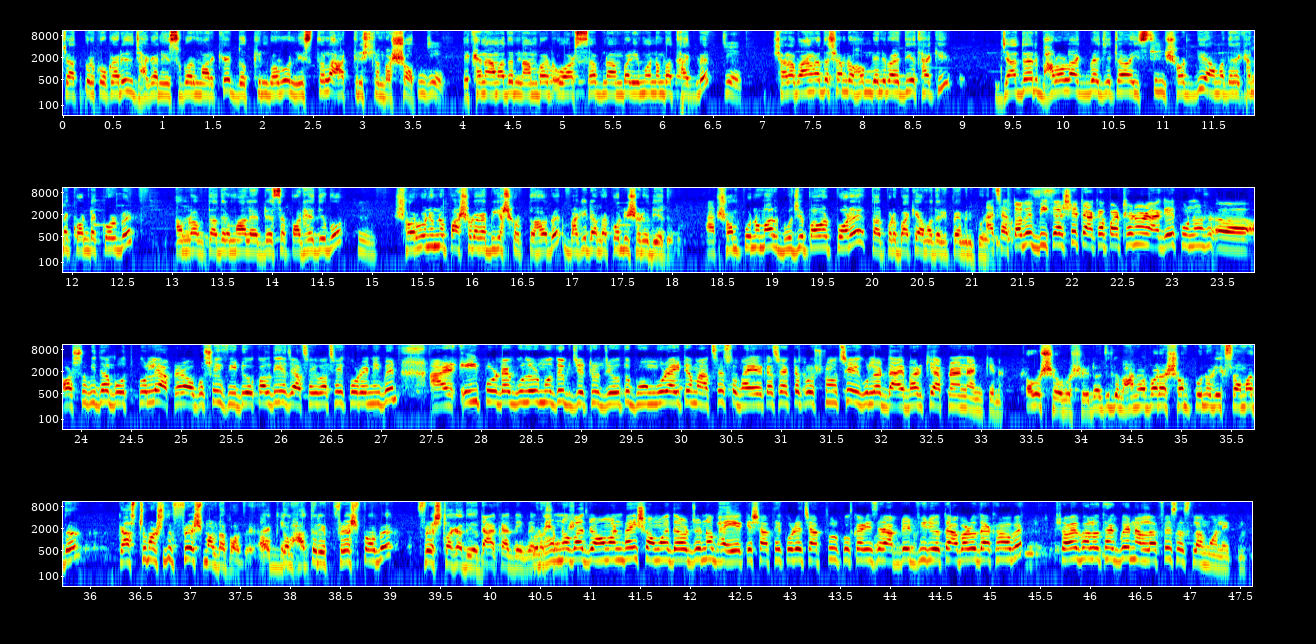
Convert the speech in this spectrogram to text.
Chandpur crockeries Dhaka new super market দক্ষিণ ভবন নিস্তলা আটত্রিশ নম্বর শপ এখানে আমাদের number WhatsApp number imo number থাকবে। সারা বাংলাদেশে আমরা হোম ডেলিভারি দিয়ে থাকি। যাদের ভালো লাগবে যেটা স্ক্রিনশট দিয়ে আমাদের এখানে কন্ট্যাক্ট করবে। আমরা তাদের মাল অ্যাড্রেসে পাঠিয়ে দেবো। সর্বনিম্ন পাঁচশো টাকা বিকাশ করতে হবে বাকিটা আমরা কন্ডিশনে দিয়ে দেবো। আচ্ছা। সম্পূর্ণ মাল বুঝে পাওয়ার পরে তারপর বাকি আমাদের পেমেন্ট করে আচ্ছা তবে বিকাশে টাকা পাঠানোর আগে কোনো অসুবিধা বোধ করলে আপনারা অবশ্যই ভিডিও কল দিয়ে যাচাই বাছাই করে নেবেন। আর এই প্রোডাক্টগুলোর মধ্যে যেটু যেহেতু ভঙ্গুর আইটেম আছে সো ভাইয়ের কাছে একটা প্রশ্ন হচ্ছে এগুলোর দায়ভার কি আপনারা নেন কিনা? অবশ্যই অবশ্যই। এটা যদি ভাঙা পড়ার সম্পূর্ণ রিস্ক আমাদের কাস্টমার শুধু ফ্রেশ মালটা পাবে। একদম হাতের ফ্রেশ পাবে ফ্রেশ টাকা দিয়ে টাকা দেবে। ধন্যবাদ রহমান ভাই সময় দেওয়ার জন্য ভাইয়াকে সাথে করে চাঁদপুর কোকারিজের আপডেট ভিডিওতে আবারও দেখা হবে। সবাই ভালো থাকবেন আল্লাহ হাফেজ আসসালামু আলাইকুম।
